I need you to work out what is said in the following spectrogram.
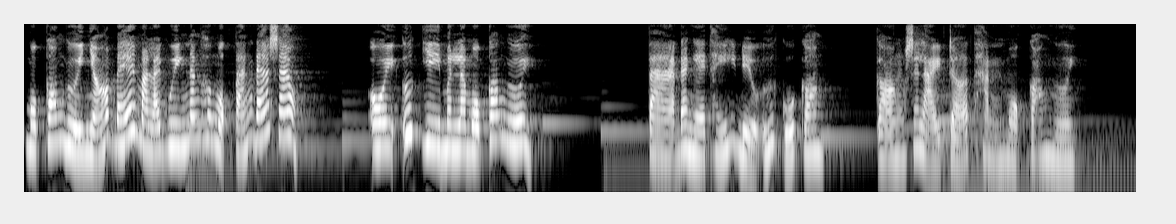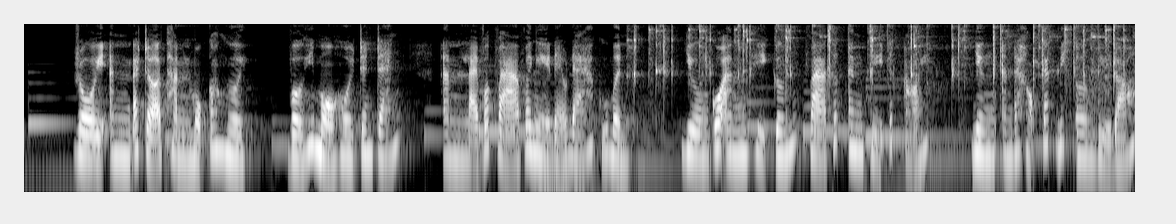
Một con người nhỏ bé mà lại quyền năng hơn một tảng đá sao? Ôi, ước gì mình là một con người. Ta đã nghe thấy điều ước của con. Con sẽ lại trở thành một con người rồi anh đã trở thành một con người. Với mồ hôi trên trán, anh lại vất vả với nghề đẽo đá của mình. Giường của anh thì cứng và thức ăn thì ít ỏi. Nhưng anh đã học cách biết ơn điều đó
